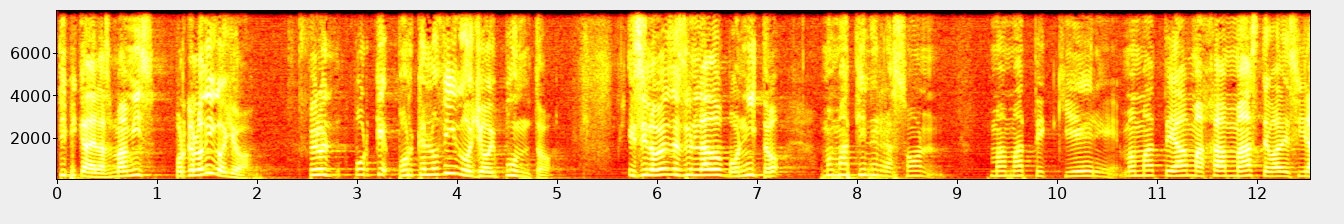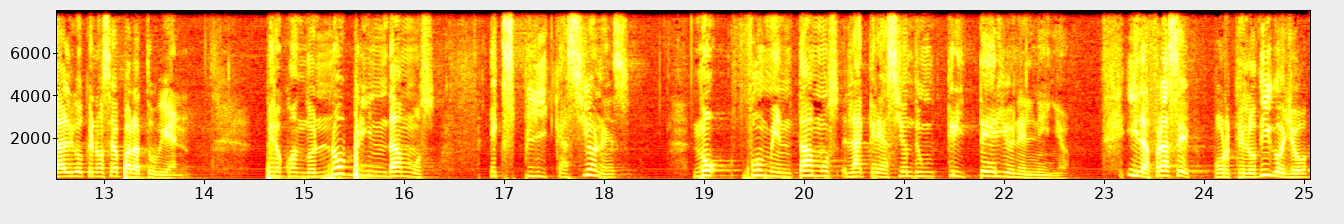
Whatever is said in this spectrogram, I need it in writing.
típica de las mamis, porque lo digo yo. Pero porque, porque lo digo yo y punto. Y si lo ves desde un lado bonito, mamá tiene razón mamá te quiere, mamá te ama, jamás te va a decir algo que no sea para tu bien. Pero cuando no brindamos explicaciones, no fomentamos la creación de un criterio en el niño. Y la frase, porque lo digo yo,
